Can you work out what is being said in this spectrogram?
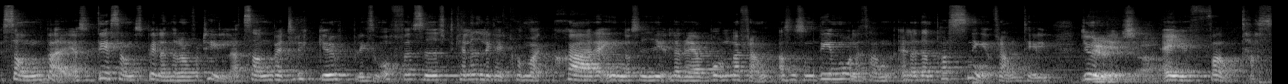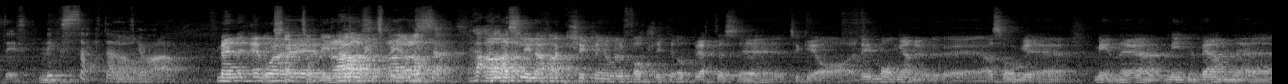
Sandberg, alltså det samspelet när de får till, att Sandberg trycker upp liksom offensivt, Khalili kan komma, skära in och så leverera bollar fram. Alltså som det målet han, eller den passningen fram till ja. är ju fantastiskt. Det är exakt där han ska vara. Men eh, våra, Exakt som eh, allas, allas, allas lilla hackkyckling har väl fått lite upprättelse tycker jag. Det är många nu. Eh, Jag såg eh, min, eh, min vän eh,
